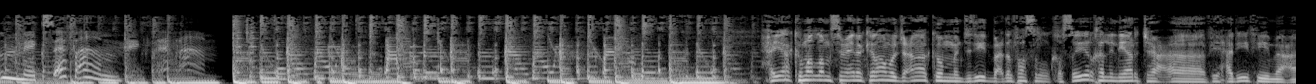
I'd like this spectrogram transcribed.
ميكس اف ام حياكم الله مستمعينا الكرام رجعنا لكم من جديد بعد الفاصل القصير. خليني أرجع آه، في حديثي مع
